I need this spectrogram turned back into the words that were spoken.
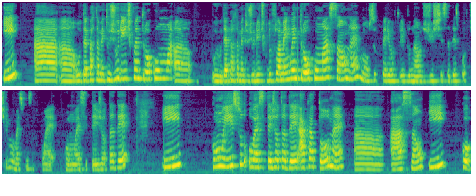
e a, a, o departamento jurídico entrou com uma, a, o departamento jurídico do Flamengo entrou com uma ação, né, no Superior Tribunal de Justiça Desportiva, mais conhecido como STJD, e com isso o STJD acatou, né, a, a ação e co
